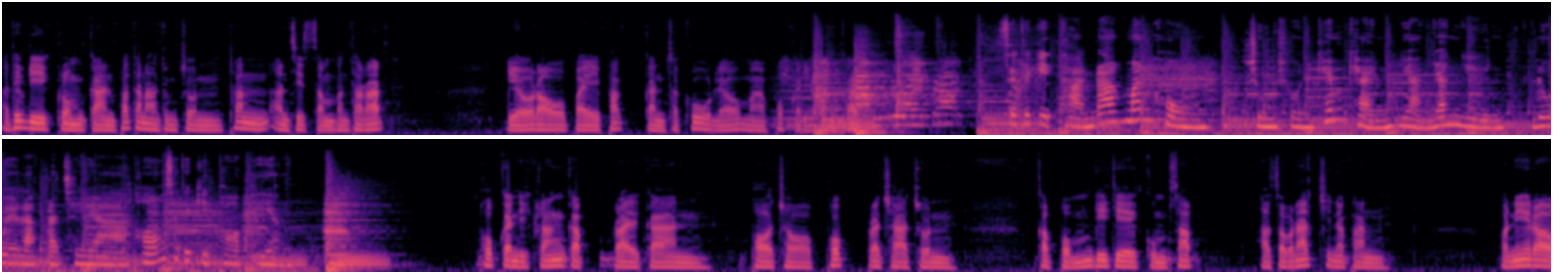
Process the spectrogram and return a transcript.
อธิบดีกรมการพัฒนาชุมชน ท่านอันสิทธิ์สัมพันธรัตน์ เดี๋ยวเราไปพักกันสักครู่แล้วมาพบกันอีกครั้งครับ เศรษฐกิจฐานรากมั่นคง ชุมชนเข้มแข็งอย่างยั่งยืน ด้วยหลักปรัชญาของเศรษฐกิจพอเพียง พบกันอีกครั้งกับรายการพอชอพบประชาชน กับผมดีเจกลุ่มทรัพย์อัศวนัทชินพันธ์วันนี้เรา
